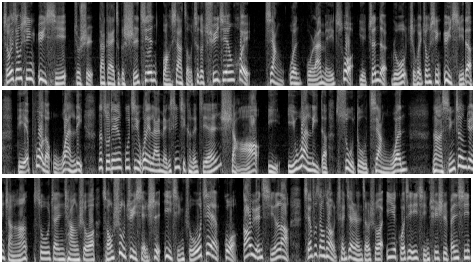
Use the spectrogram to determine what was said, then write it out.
指挥中心预期就是大概这个时间往下走，这个区间会。降温果然没错，也真的如指挥中心预期的跌破了五万例。那昨天估计未来每个星期可能减少以一万例的速度降温。那行政院长苏贞昌说，从数据显示疫情逐渐过高原期了。前副总统陈建仁则说，依国际疫情趋势分析。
